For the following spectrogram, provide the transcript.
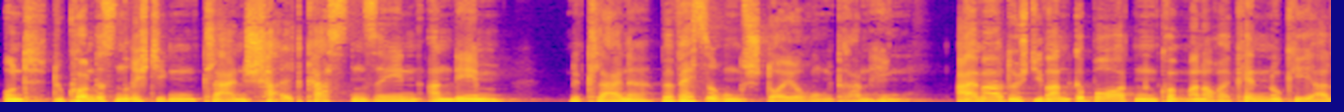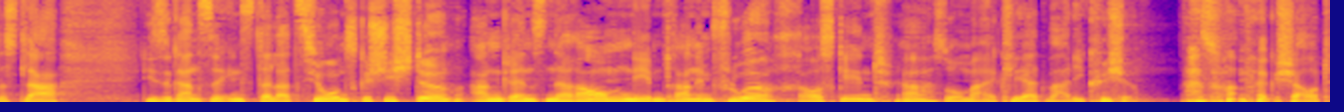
Und du konntest einen richtigen kleinen Schaltkasten sehen, an dem eine kleine Bewässerungssteuerung dran hing. Einmal durch die Wand gebohrt und dann konnte man auch erkennen, okay, alles klar, diese ganze Installationsgeschichte, angrenzender Raum, nebendran im Flur, rausgehend, ja, so mal erklärt, war die Küche. Also haben wir geschaut,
